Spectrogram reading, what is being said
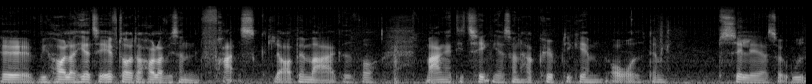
Øh, vi holder her til efteråret, der holder vi sådan en fransk loppemarked, hvor mange af de ting, jeg sådan har købt igennem året, dem sælger jeg så ud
